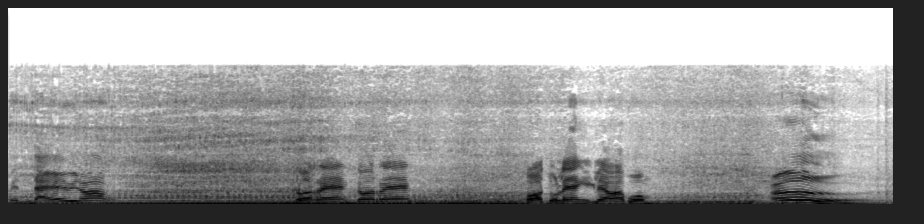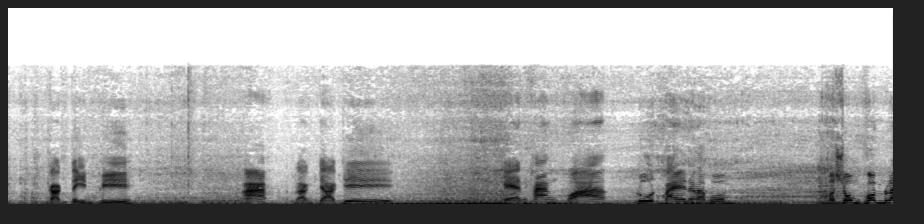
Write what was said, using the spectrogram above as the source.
เป็นไหนพี่น้อง ตัวแรงตัวแรงก็ ตัวแรงอีกแล้วครับผม เออ กักตีนผี อะ หลังจากที่แขนข้างขวาลูดไปนะครับผม มาชมคมแร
